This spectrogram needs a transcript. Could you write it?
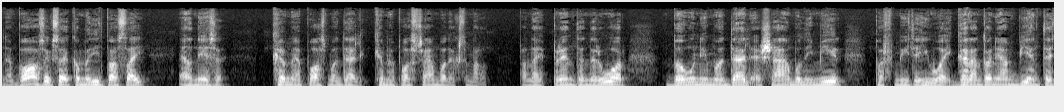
në bazë të kësaj ka me ditë pastaj edhe nesër kë me pas model, kë me pas shembull e kështu me radhë. Prandaj prindër të nderuar, bëhuni model e shembull i mirë për fëmijët e juaj. Garantoni ambient të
